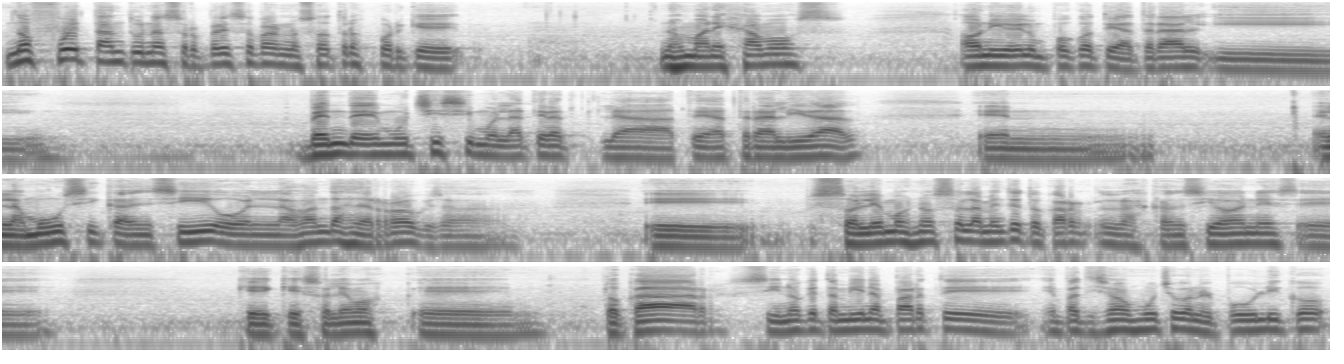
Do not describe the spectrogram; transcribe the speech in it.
no fue tanto una sorpresa para nosotros porque nos manejamos a un nivel un poco teatral y vende muchísimo la, teatralidad en, la música en sí o en las bandas de rock. Ya. Eh, solemos no solamente tocar las canciones eh, que, solemos eh, tocar, sino que también aparte empatizamos mucho con el público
